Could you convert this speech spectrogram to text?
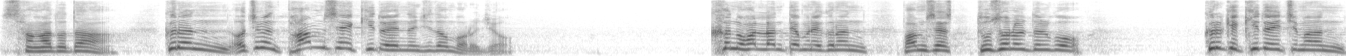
상하도다. 그는 어쩌면 밤새 기도했는지도 모르죠. 큰 환란 때문에 그는 밤새 두 손을 들고 그렇게 기도했지만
